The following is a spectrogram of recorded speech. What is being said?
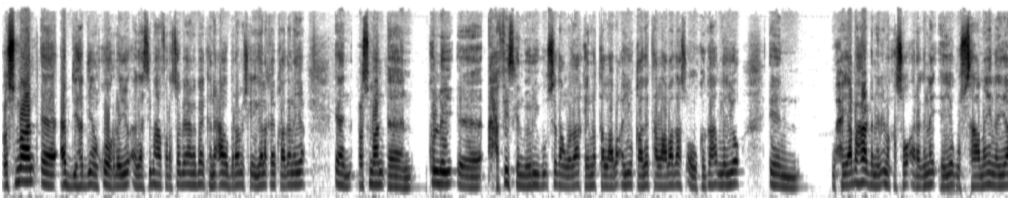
Cusmaan cabdi haddii aan ku horeeyo agaasimaha farasoobi habeenkani caawa barnaamijka igala qayb qaadanaya. Cusmaan kolley xafiiskan meerigu sidaan wada arkayno tallaabo ayuu qaaday tallaabadaas oo kaga hadlayo. Waxyaabaha dhanan imanka soo aragnay ee iyagu saameynaya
